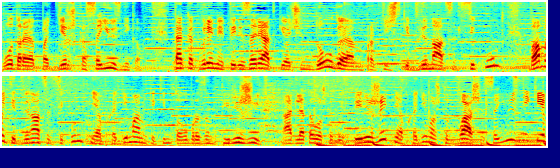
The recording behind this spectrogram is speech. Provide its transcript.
бодрая поддержка союзников. Так как время перезарядки очень долгое, практически 12 секунд, вам эти 12 секунд необходимо каким-то образом пережить. А для того, чтобы их пережить, необходимо, чтобы ваши союзники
